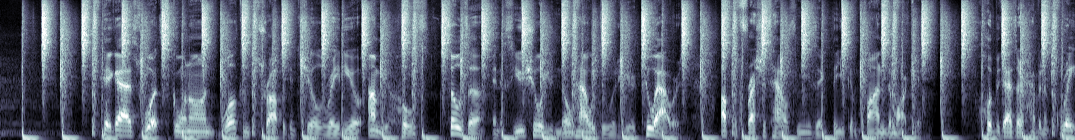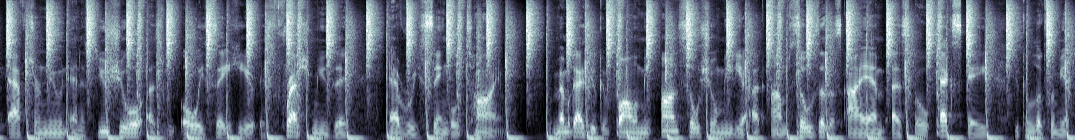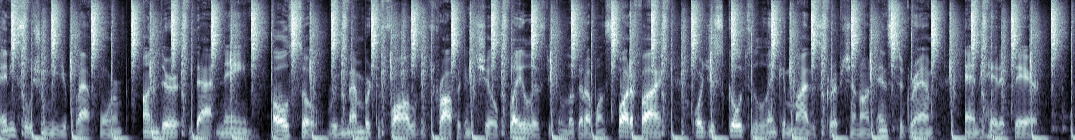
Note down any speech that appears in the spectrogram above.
Hey guys, what's going on? Welcome to Tropic and Chill Radio. I'm your host, Soza, and as usual, you know how we do it here. Two hours of the freshest house music that you can find in the market. Hope you guys are having a great afternoon, and as usual, as we always say here, is fresh music every single time. Remember, guys, you can follow me on social media at um, I'm Soza. That's I M S O X A. You can look for me at any social media platform under that name. Also, remember to follow the Tropic and Chill playlist. You can look it up on Spotify or just go to the link in my description on Instagram and hit it there.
